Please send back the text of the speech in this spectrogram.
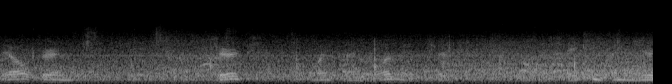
The altar in the church, one time it wasn't in the coming here.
